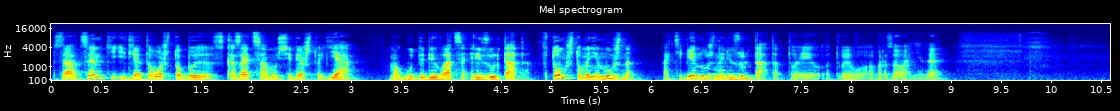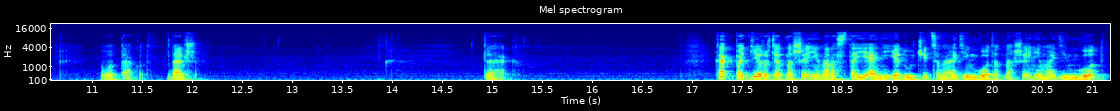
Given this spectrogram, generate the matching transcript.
За оценки и для того, чтобы сказать саму себе, что я могу добиваться результата в том, что мне нужно. А тебе нужен результат от твоего, от твоего образования, да? Вот так вот. Дальше. Так. Как поддерживать отношения на расстоянии? Еду учиться на один год, отношениям один год.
